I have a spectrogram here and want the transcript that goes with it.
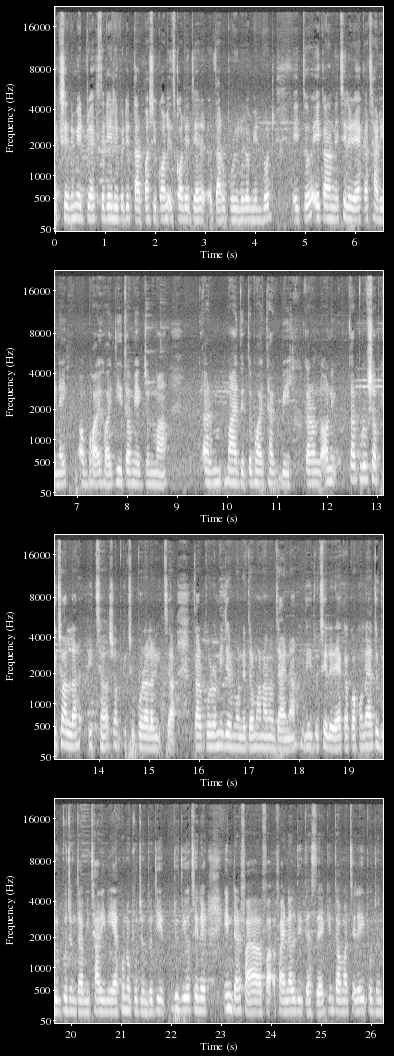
এক সাইডে মেট্রো এক সাইডে এলিভেটেড তার পাশে কলেজ কলেজের তার উপর হলো মেন রোড এই তো, এই কারণে ছেলের একা ছাড়ি নাই। ভয় হয়। যেহেতু আমি একজন মা, আর মায়েদের তো ভয় থাকবেই। কারণ অনেক তারপরেও সব কিছু আল্লাহর ইচ্ছা সব কিছু উপর আল্লাহর ইচ্ছা। তারপরও নিজের মনে তো মানানো যায় না। যেহেতু ছেলের একা কখনো এত দূর পর্যন্ত আমি ছাড়িনি এখনও পর্যন্ত যদিও ছেলে ইন্টার ফাইনাল দিতেছে, কিন্তু আমার ছেলে এই পর্যন্ত,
